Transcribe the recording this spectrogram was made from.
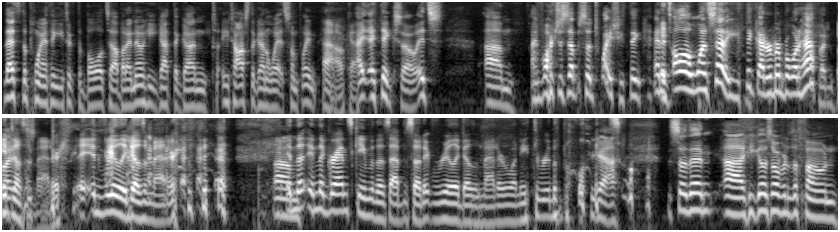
That's the point. I think he took the bullets out, but I know he got the gun. He tossed the gun away at some point. Oh, okay. I, I think so. It's. Um, I've watched this episode twice. You think, and it's all in one setting. You think I remember what happened? it doesn't just- matter. It really doesn't matter. Um, in the in the grand scheme of this episode, it really doesn't matter when he threw the bullets. Yeah. So then uh, he goes over to the phone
